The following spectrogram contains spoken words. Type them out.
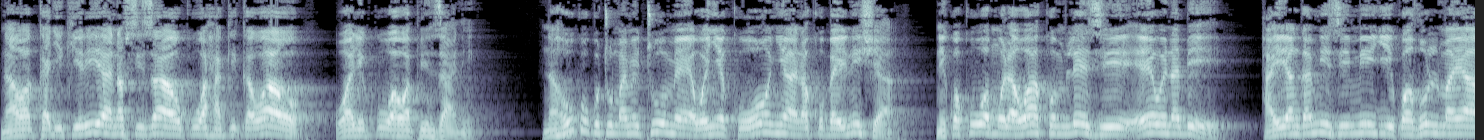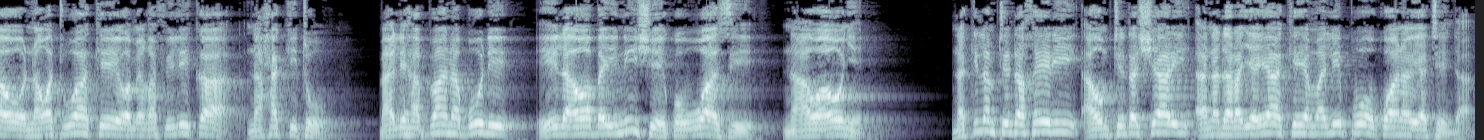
na wakajikiria nafsi zao kuwa hakika wao walikuwa wapinzani. Na huku kutuma mitume wenye kuonya na kubainisha ni kwa kuwa Mola wako mlezi ewe nabii haiangamizi miji kwa dhulma yao na watu wake wameghafilika na haki tu bali hapana budi ila awabainishe kwa uwazi na awaonye na kila mtenda kheri au mtenda shari ana daraja yake ya malipo kwa anayoyatenda.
